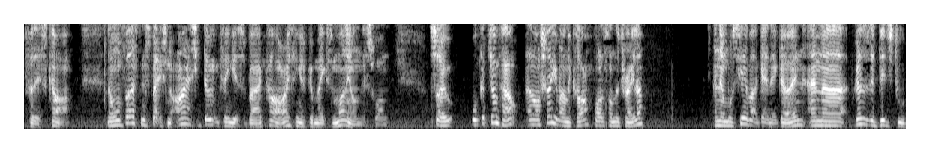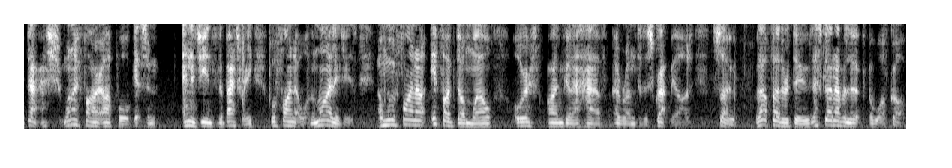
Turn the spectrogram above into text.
for this car. Now on first inspection, I actually don't think it's a bad car. I think I could make some money on this one. So we'll jump out and I'll show you around the car while it's on the trailer. And then we'll see about getting it going. And uh, because it's a digital dash, when I fire it up or get some energy into the battery, we'll find out what the mileage is. And we'll find out if I've done well or if I'm going to have a run to the scrapyard. So without further ado, let's go and have a look at what I've got.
